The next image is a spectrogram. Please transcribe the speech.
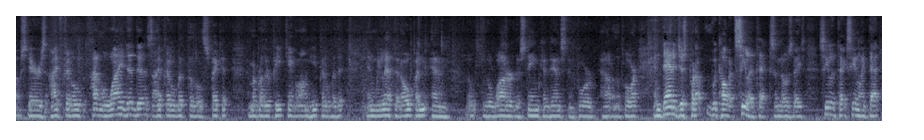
upstairs, I fiddled. I don't know why I did this. I fiddled with the little spigot, and my brother Pete came along. He fiddled with it, and we left it open, and the, the water, the steam condensed and poured out on the floor. And Dad had just put up, we called it Celotex in those days, Celotex ceiling like that,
